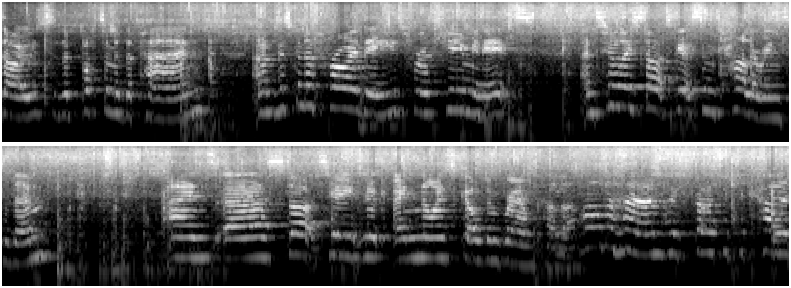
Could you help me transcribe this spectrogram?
those to the bottom of the pan and I'm just going to fry these for a few minutes until they start to get some colour into them and uh, start to look a nice golden brown colour. Parma ham has started to colour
